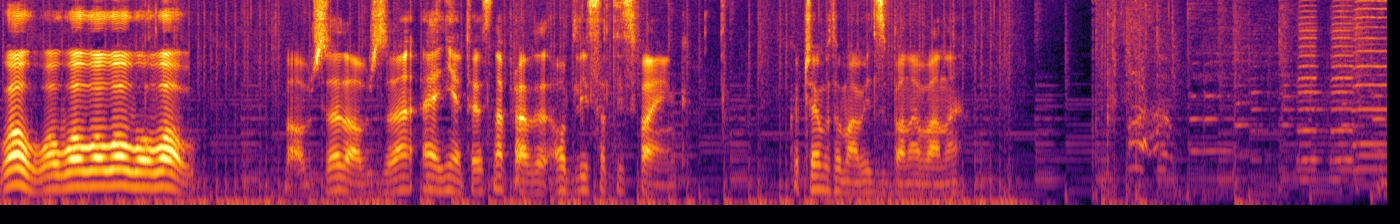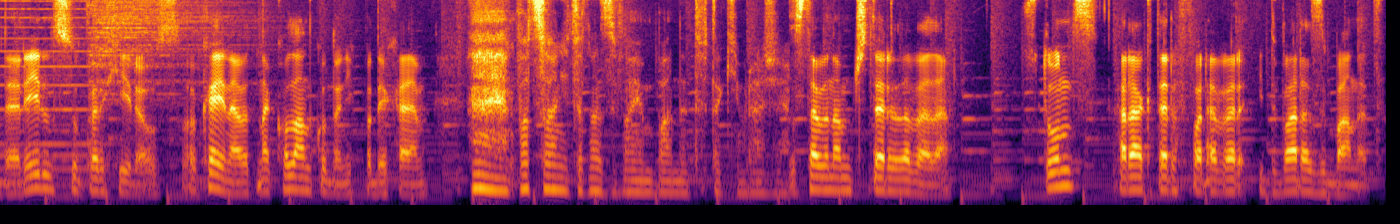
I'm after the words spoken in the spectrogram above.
Wow, wow, wow, wow, wow, wow, wow. Dobrze, dobrze. Ej, nie, to jest naprawdę oddly satisfying. Tylko czemu to ma być zbanowane? The Real Super Heroes. Okej, nawet na kolanku do nich podjechałem. Ech, Po co oni to nazywają banet w takim razie? Zostały nam cztery levele. Stunts, charakter, forever i dwa razy banet.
